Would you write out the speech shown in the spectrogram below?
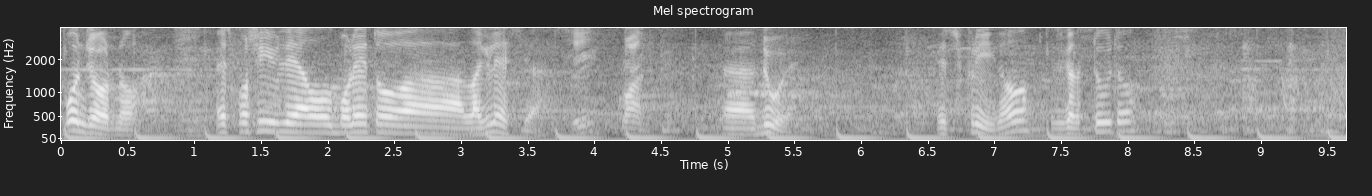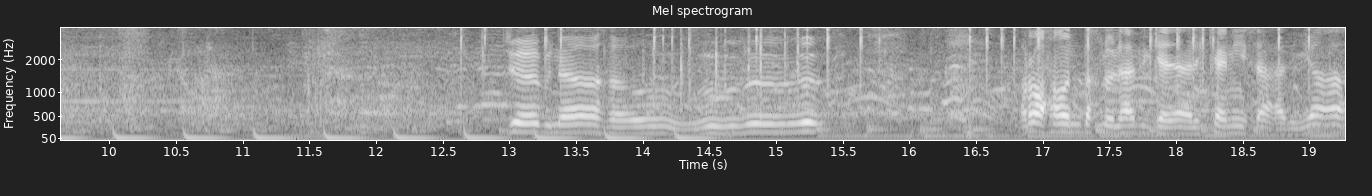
Buongiorno, è possibile il boleto all'iglesia? Sì? Quanto? Eh, due. It's free, no? It's gratuito? جبناها. نروحوا ندخلوا لهذه الك- الكنيسة هذه.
